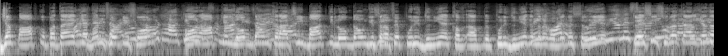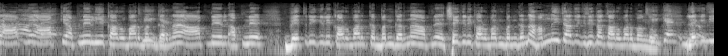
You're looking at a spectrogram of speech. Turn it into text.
जब आपको पता है कि वन और आपके लॉकडाउन कराची बात की लॉकडाउन की तरफ़ है पूरी दुनिया पूरी दुनिया के अंदर अवेयरनेस चल रही है तो ऐसी सूरत हाल के अंदर आपने आपके अपने लिए कारोबार बंद करना है। आपने अपने बेहतरी के लिए कारोबार बंद करना है आपने अच्छे के लिए कारोबार बंद करना हम नहीं चाहते किसी का कारोबार बंद हो। लेकिन ये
